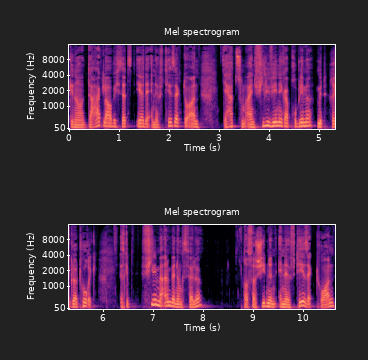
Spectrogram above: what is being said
genau da, glaube ich, setzt eher der NFT-Sektor an. Der hat zum einen viel weniger Probleme mit Regulatorik. Es gibt viel mehr Anwendungsfälle, aus verschiedenen NFT-Sektoren,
